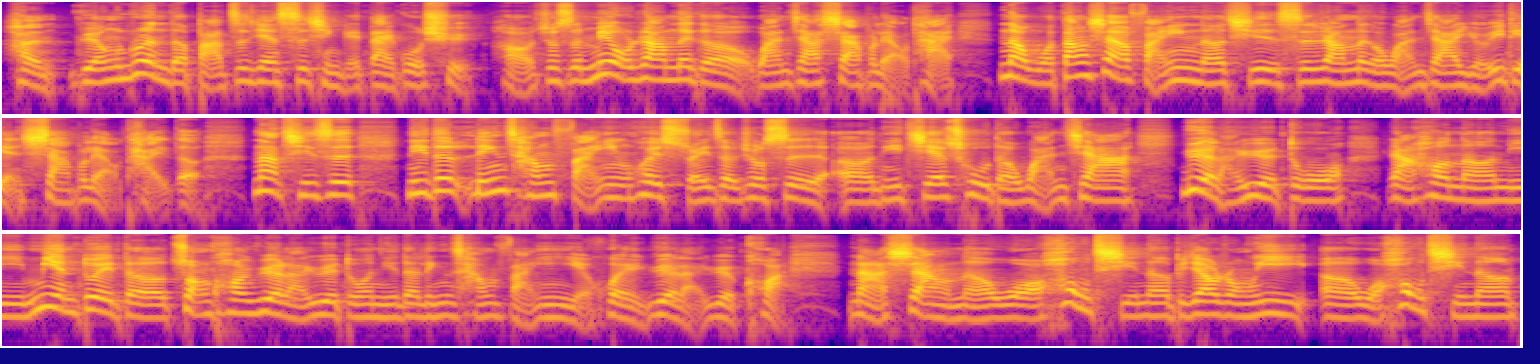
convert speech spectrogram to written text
很圆润的把这件事情给带过去，好，就是没有让那个玩家下不了台。那我当下的反应呢，其实是让那个玩家有一点下不了台的。那其实你的临场反应会随着就是呃，你接触的玩家越来越多，然后呢，你面对的状况越来越多，你的临场反应也会越来越快。那像呢，我后期呢比较容易，呃，我后期呢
